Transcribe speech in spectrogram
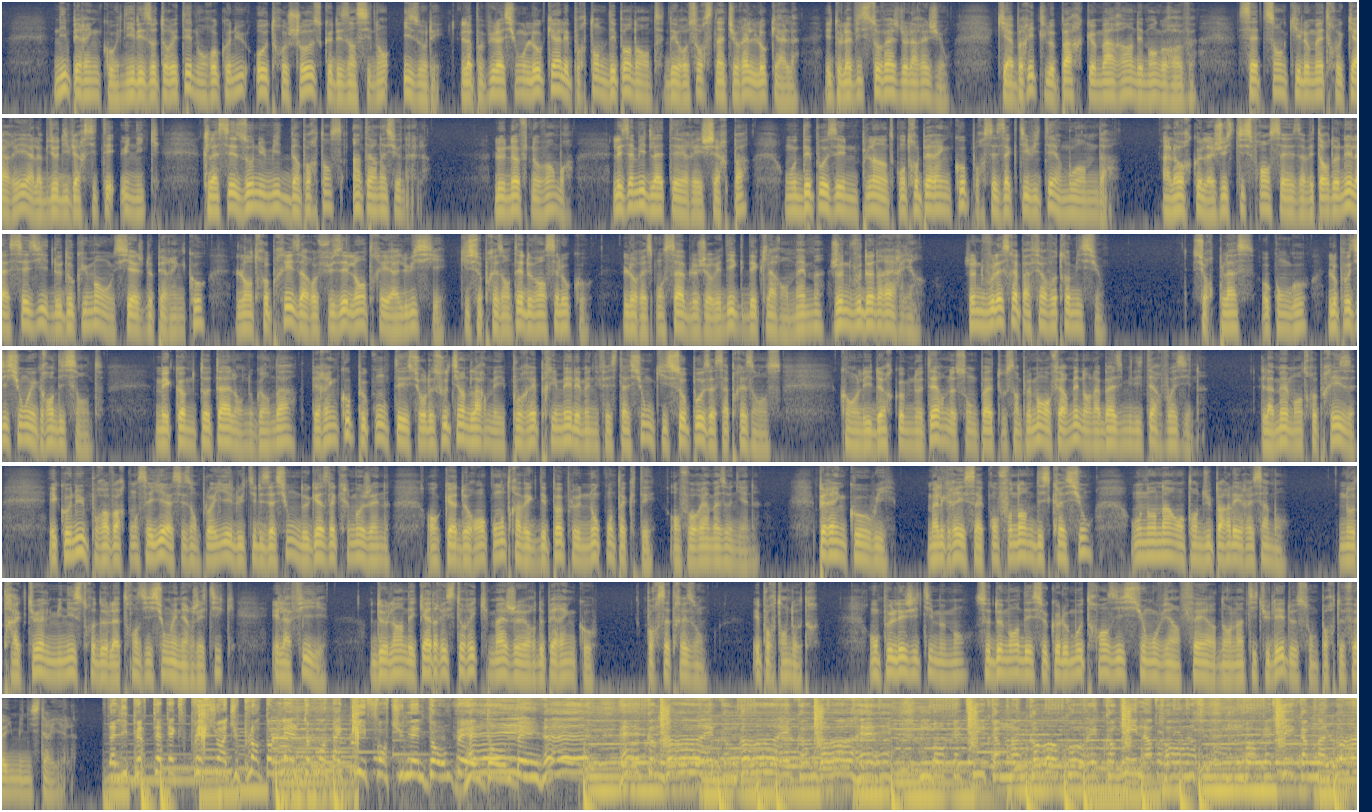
ni Perenco ni les autorités n'ont reconnu autre chose que des incidents isolés. La population locale est pourtant dépendante des ressources naturelles locales et de la vie sauvage de la région, qui abrite le parc marin des mangroves, 700 km à la biodiversité unique, classée zone humide d'importance internationale. Le 9 novembre, les Amis de la Terre et Sherpa ont déposé une plainte contre Perenco pour ses activités à Muanda. Alors que la justice française avait ordonné la saisie de documents au siège de Perenco, l'entreprise a refusé l'entrée à l'huissier qui se présentait devant ses locaux. Le responsable juridique déclarant même Je ne vous donnerai rien. Je ne vous laisserai pas faire votre mission. Sur place, au Congo, l'opposition est grandissante. Mais comme Total en Ouganda, Perenco peut compter sur le soutien de l'armée pour réprimer les manifestations qui s'opposent à sa présence, quand leaders communautaires ne sont pas tout simplement enfermés dans la base militaire voisine. La même entreprise est connue pour avoir conseillé à ses employés l'utilisation de gaz lacrymogène en cas de rencontre avec des peuples non contactés en forêt amazonienne. Perenco, oui, malgré sa confondante discrétion, on en a entendu parler récemment. Notre actuel ministre de la Transition énergétique est la fille de l'un des cadres historiques majeurs de Perenco, pour cette raison, et pour tant d'autres on peut légitimement se demander ce que le mot transition vient faire dans l'intitulé de son portefeuille ministériel. La liberté d'expression a du plan dans l'aile, demande à qui fortune Ndombe, Ndombe. Hey, hey, Congo, hey, Congo, hey, Congo, hey. Mboka hey, komina pont. Mboka malwango,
